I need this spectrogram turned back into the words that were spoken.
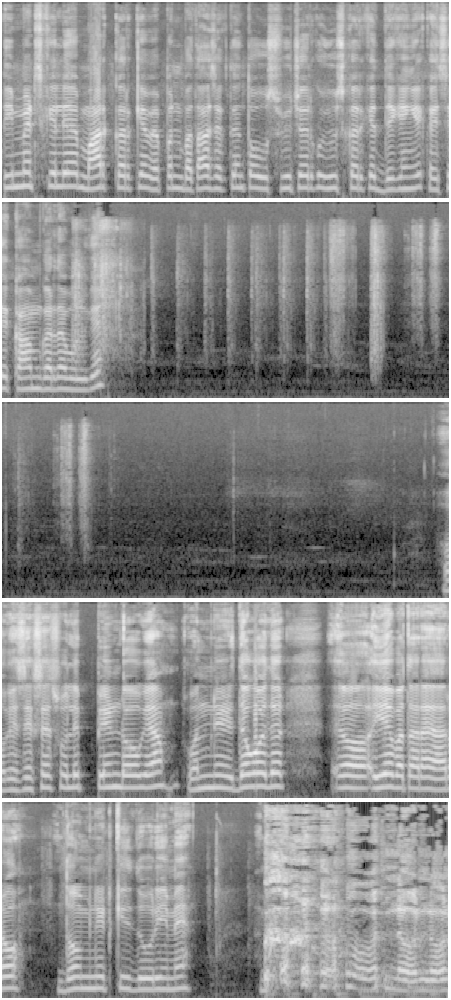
टीममेट्स के लिए मार्क करके वेपन बता सकते हैं। तो उस फ्यूचर को यूज़ करके देखेंगे कैसे काम करता है बोल के। ओके सक्सेसफुली पिंड हो गया। वन मिनट देखो इधर ये बता रहा है यारो दो मिनट की दूरी में। नो नो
